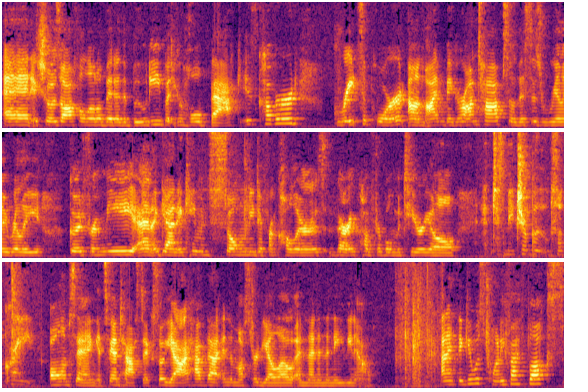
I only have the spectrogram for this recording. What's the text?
and it shows off a little bit of the booty, but your whole back is covered great support. Um, I'm bigger on top, so this is really, really good for me. And again, it came in so many different colors, very comfortable material, and just makes your boobs look great. All I'm saying, it's fantastic. So yeah, I have that in the mustard yellow and then in the navy now. And I think it was 25 bucks.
